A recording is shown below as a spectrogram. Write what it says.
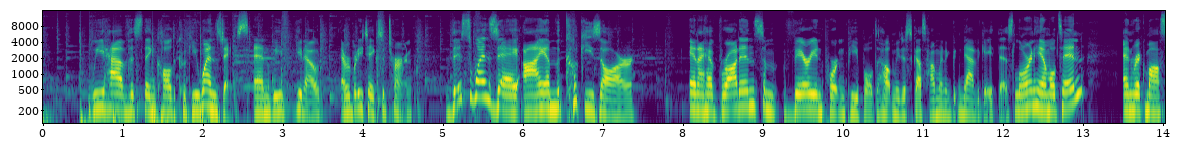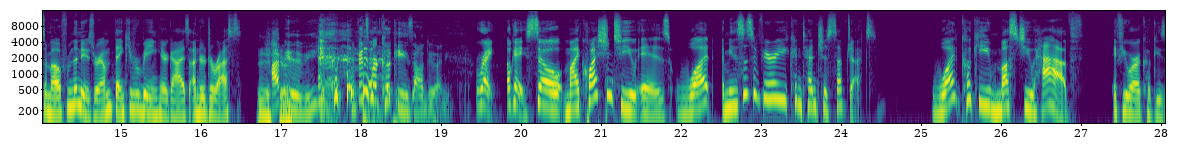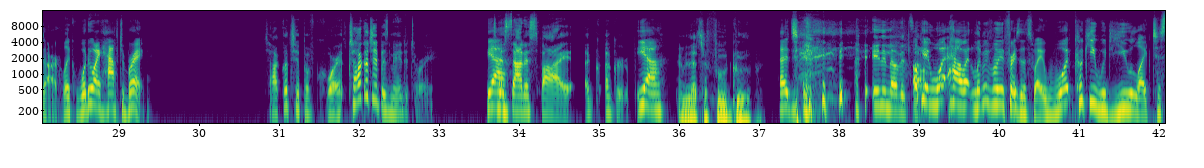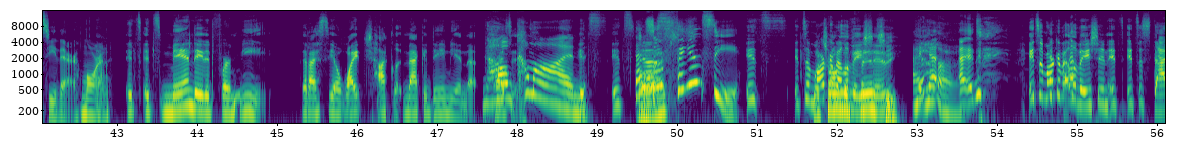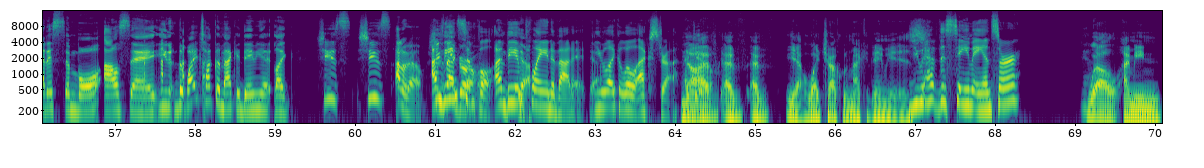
we have this thing called Cookie Wednesdays, and we, you know, everybody takes a turn. This Wednesday, I am the cookie czar, and I have brought in some very important people to help me discuss how I'm going to navigate this. Lauren Hamilton and Rick Massimo from the newsroom. Thank you for being here, guys, under duress. Yeah, Happy to be here. if it's for cookies, I'll do anything. Right. Okay. So, my question to you is what, I mean, this is a very contentious subject. What cookie must you have if you are a cookie czar? Like, what do I have to bring? Chocolate chip, of course. Chocolate chip is mandatory. Yeah. To satisfy a, a group. Yeah. I mean, that's a food group. in and of itself. Okay, what? How? Let me let me phrase it this way. What cookie would you like to see there, Lauren? Yeah. It's it's mandated for me that I see a white chocolate macadamia nut. No, present. come on. It's it's that's so fancy. It's it's a mark of elevation. Fancy? Uh, yeah. yeah. it's a mark of elevation. It's it's a status symbol. I'll say. You know, the white chocolate macadamia, like she's she's I don't know. She's I'm being simple. I'm being yeah. plain about it. Yeah. You like a little extra. No, I've I've I've yeah, white chocolate macadamia is. You have the same answer. Yeah. Well, I mean,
